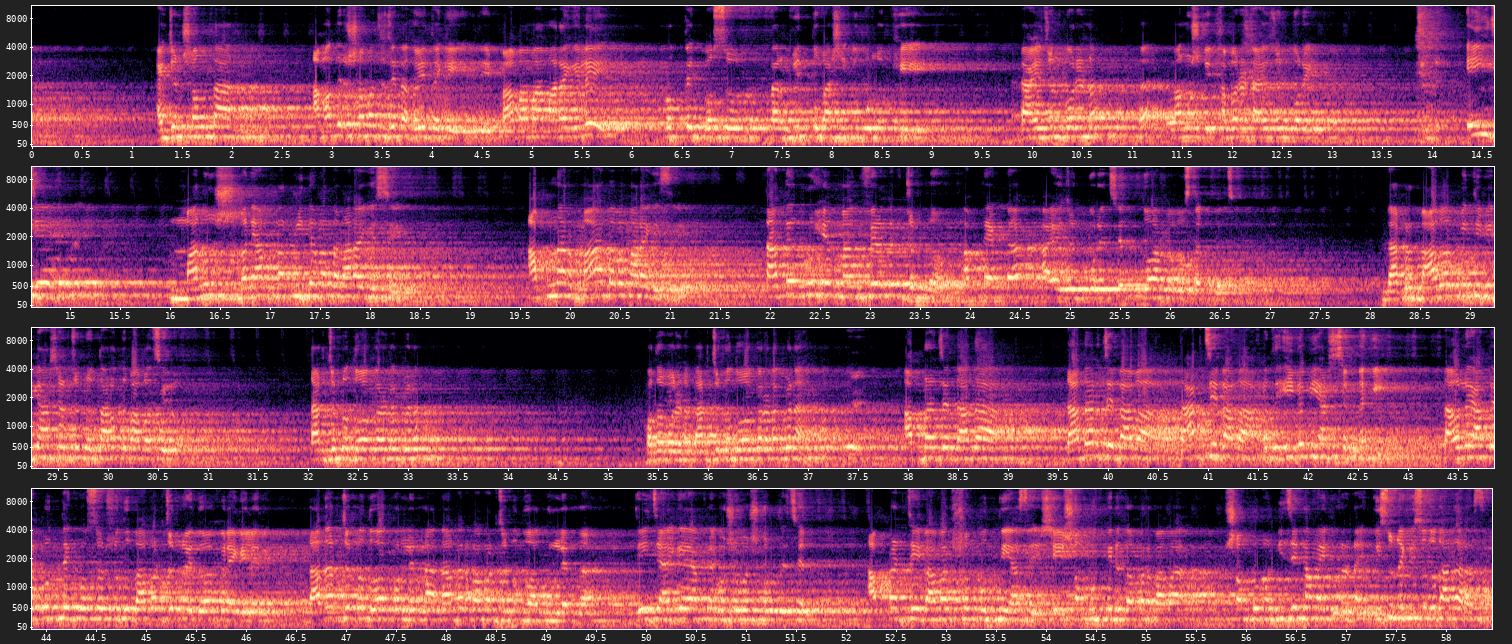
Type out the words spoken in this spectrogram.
একজন সন্তান আমাদের সমাজে যেটা হয়ে থাকে, যে বাবা মা মারা গেলে প্রত্যেক বছর তার মৃত্যুবার্ষিকী উপলক্ষে একটা আয়োজন করে না? হ্যাঁ? মানুষকে খাবারের আয়োজন করে। এই যে মানুষ মানে আপনার পিতা মাতা মারা গেছে, আপনার মা বাবা মারা গেছে, তাদের রুহের মাগফিরাতের জন্য আপনি একটা আয়োজন করেছেন, দোয়ার ব্যবস্থা করেছেন। তারপর বাবা পৃথিবীতে আসার জন্য তারও তো বাবা ছিল। তার জন্য দোয়া করা লাগবে না? কথা বলে না, তার জন্য দোয়া করা লাগবে না? আপনার যে দাদা, দাদার যে বাবা, তার যে বাবা, আপনি তো এইভাবেই আসছেন নাকি? তাহলে আপনি প্রত্যেক বছর শুধু বাবার জন্যই দোয়া করে গেলেন, দাদার জন্য দোয়া করলেন না, দাদার বাবার জন্য দোয়া করলেন না। যেই জায়গায় আপনি বসবাস করতেছেন, আপনার যে বাবার সম্পত্তি আছে, সেই সম্পত্তিটা তো আপনার বাবা সম্পূর্ণ নিজে কামাই করে নাই, কিছু না কিছু তো দাদার আছে।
